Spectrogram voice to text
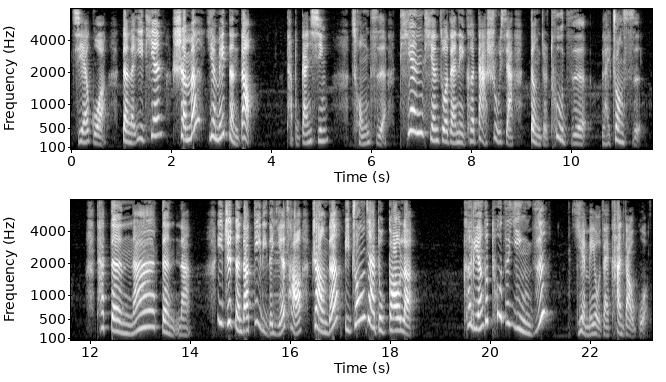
结果等了一天，什么也没等到，他不甘心，从此天天坐在那棵大树下等着兔子。来撞死！他等啊等啊，一直等到地里的野草长得比庄稼都高了，可连个兔子影子也没有再看到过。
